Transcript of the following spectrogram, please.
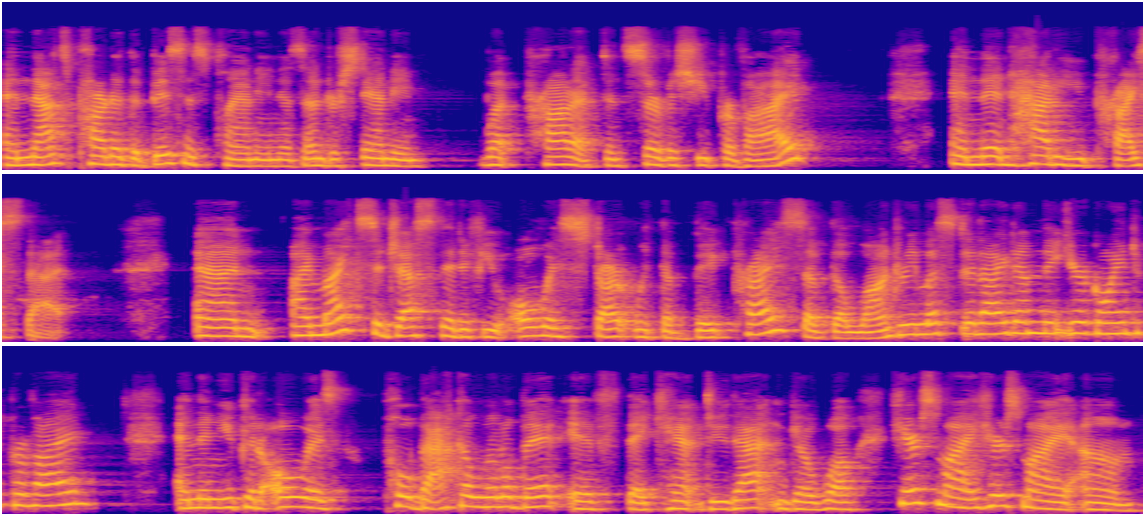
And that's part of the business planning is understanding what product and service you provide and then how do you price that and I might suggest that if you always start with the big price of the laundry listed item that you're going to provide, and then you could always pull back a little bit if they can't do that and go, well, here's my here's my um,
